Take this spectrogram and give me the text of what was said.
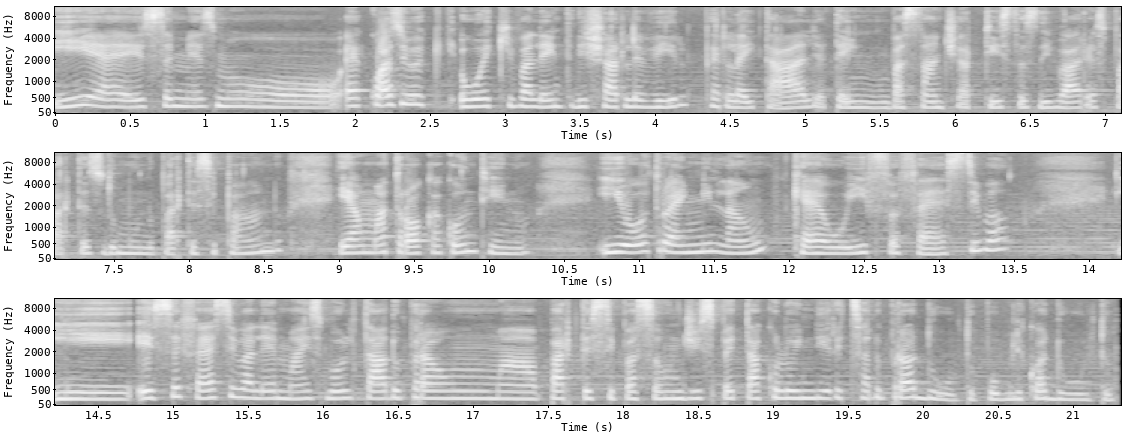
e é esse mesmo é quase o, o equivalente de Charleville pela Itália. Tem bastante artistas de várias partes do mundo participando e é uma troca contínua. E outro é em Milão, que é o IF Festival. E esse festival é mais voltado para uma participação de espetáculo endereçado para adulto, público adulto.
